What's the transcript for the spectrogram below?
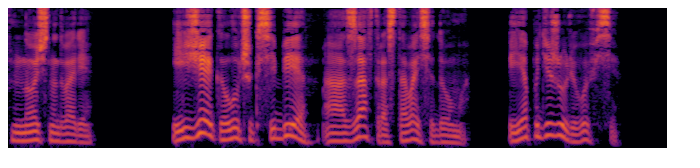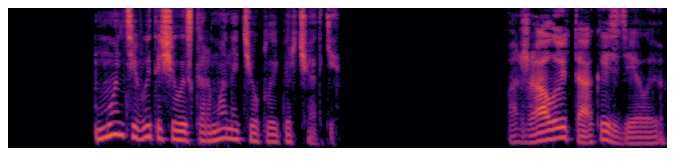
«Ночь на дворе. Езжай-ка лучше к себе, а завтра оставайся дома. Я подежурю в офисе». Монти вытащил из кармана теплые перчатки. «Пожалуй, так и сделаю».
